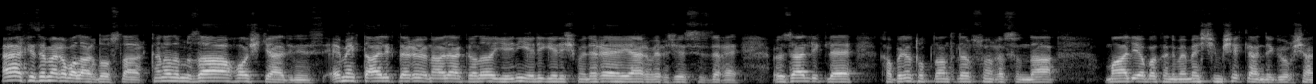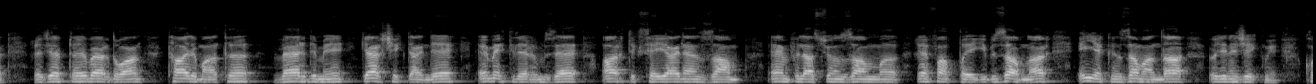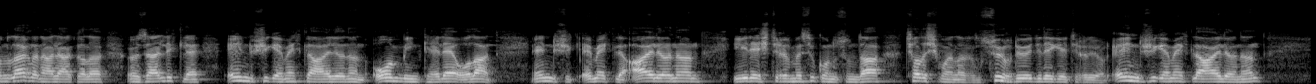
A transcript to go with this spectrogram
Herkese merhabalar dostlar. Kanalımıza hoş geldiniz. Emekli aylıklarıyla alakalı yeni yeni gelişmelere yer vereceğiz sizlere. Özellikle kabine toplantıları sonrasında Maliye Bakanı Mehmet Şimşek'le de görüşen Recep Tayyip Erdoğan talimatı verdi mi? Gerçekten de emeklilerimize artık seyyanen zam, enflasyon zammı, refah payı gibi zamlar en yakın zamanda ödenecek mi? Konularla alakalı özellikle en düşük emekli aylığının 10.000 TL olan en düşük emekli aylığının iyileştirilmesi konusunda çalışmaların sürdüğü dile getiriliyor. En düşük emekli aylığının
